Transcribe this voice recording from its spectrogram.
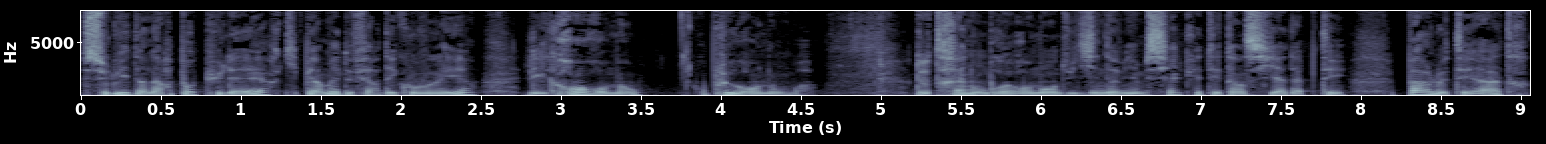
celui d'un art populaire qui permet de faire découvrir les grands romans au plus grand nombre. De très nombreux romans du XIXe siècle étaient ainsi adaptés par le théâtre,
